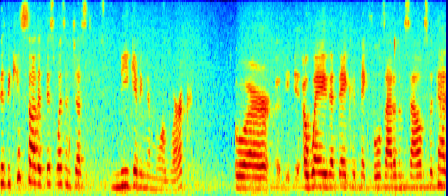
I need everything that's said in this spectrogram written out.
The, the kids saw that this wasn't just me giving them more work or a way that they could make fools out of themselves, but that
